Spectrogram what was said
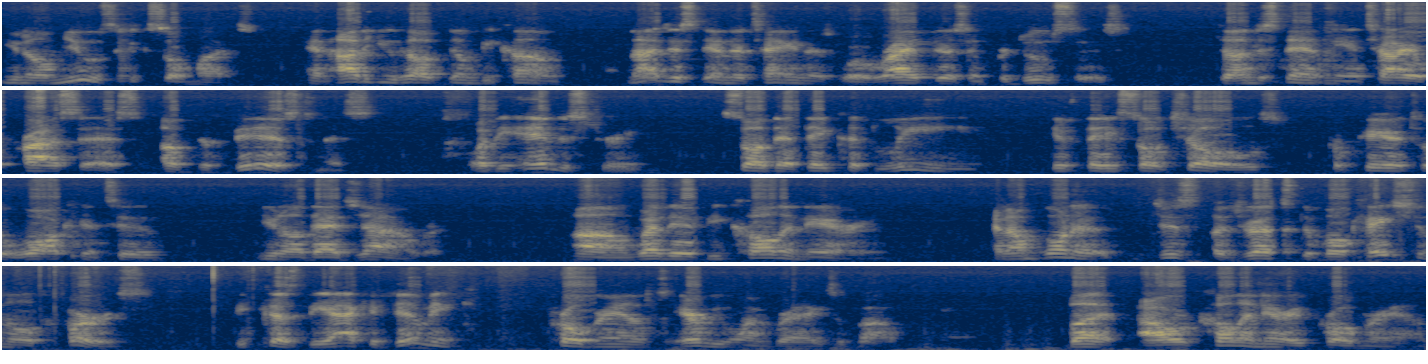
you know, music so much. And how do you help them become not just entertainers, but writers and producers to understand the entire process of the business or the industry so that they could leave if they so chose, prepared to walk into, you know, that genre, um, whether it be culinary. And I'm going to just address the vocational first because the academic programs everyone brags about. But our culinary program,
